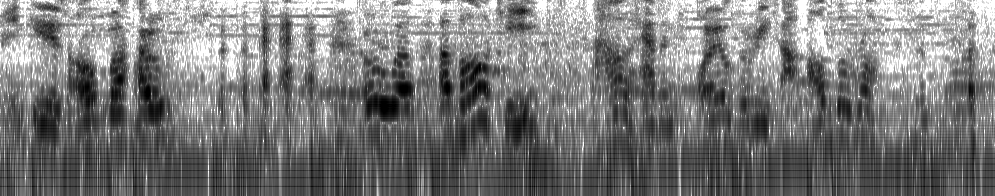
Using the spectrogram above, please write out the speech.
drink is on the house. oh, well, uh, a barkeep, I'll have an oil burrito on the rocks.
